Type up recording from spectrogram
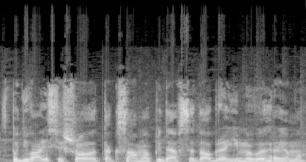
Сподіваюся, що так само піде все добре і ми виграємо.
